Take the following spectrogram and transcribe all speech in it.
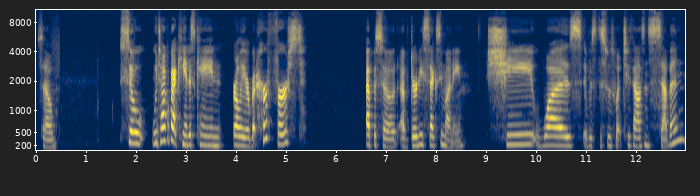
So so we talked about Candis Cayne earlier, but her first episode of Dirty Sexy Money, she was it was this was what 2007,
